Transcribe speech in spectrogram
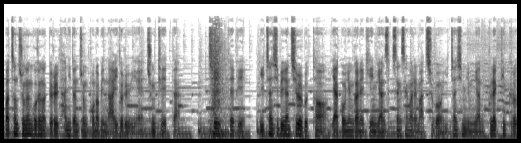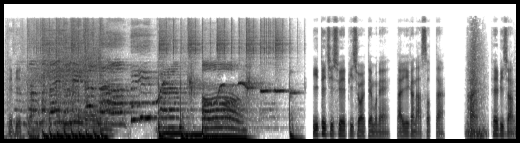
과천중앙고등학교를 다니던 중 본업인 아이돌을 위해 중퇴했다. 7. 데뷔 2011년 7월부터 약 5년간의 긴 연습생 생활을 마치고 2016년 블랙핑크로 데뷔했다. 이때 지수의 비주얼 때문에 난리가 났었다. 8. 데뷔 전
